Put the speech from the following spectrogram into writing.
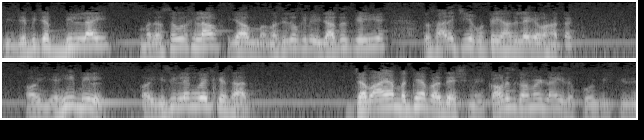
بی جے پی جب بل لائی مدرسوں کے خلاف یا مسجدوں کے لیے اجازت کے لیے تو سارے چیخ اٹھے یہاں سے لے گئے وہاں تک۔ اور یہی بل اور اسی لینگویج کے ساتھ جب آیا مدھیہ پردیش میں کانگریس گورنمنٹ لائی تو کوئی بھی چیزیں۔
